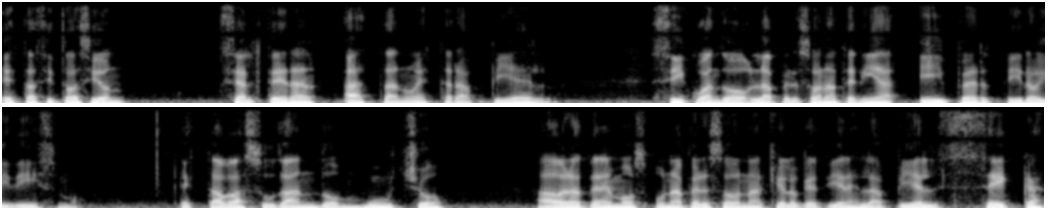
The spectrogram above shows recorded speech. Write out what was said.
esta situación, se alteran hasta nuestra piel. Si cuando la persona tenía hipertiroidismo, estaba sudando mucho, ahora tenemos una persona que lo que tiene es la piel seca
